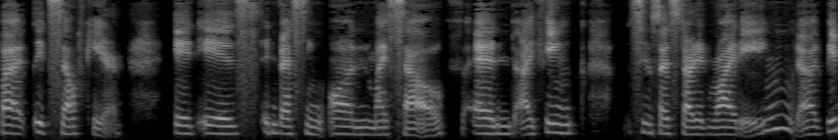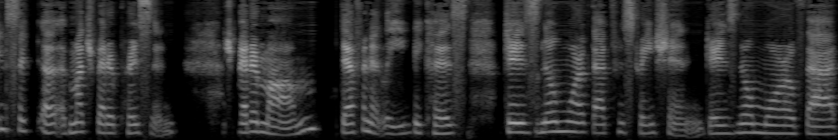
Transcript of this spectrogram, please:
but it's self-care. It is investing on myself. And I think since I started writing, I've been such a much better person, much better mom, definitely, because there's no more of that frustration. There's no more of that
